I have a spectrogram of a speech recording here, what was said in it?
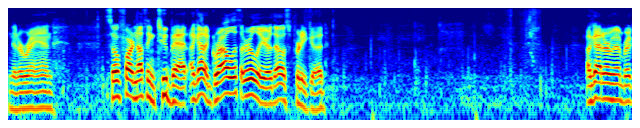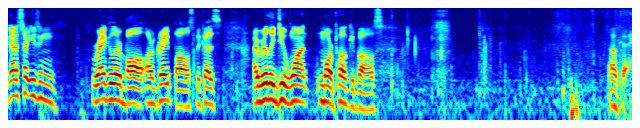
Nidoran. So far, nothing too bad. I got a Growlithe earlier. That was pretty good. I got to remember, I got to start using regular ball or great balls because I really do want more Pokeballs. Okay.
